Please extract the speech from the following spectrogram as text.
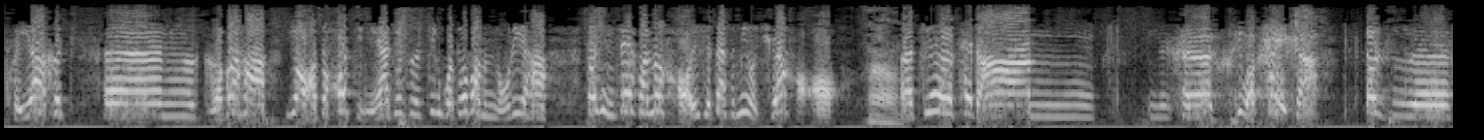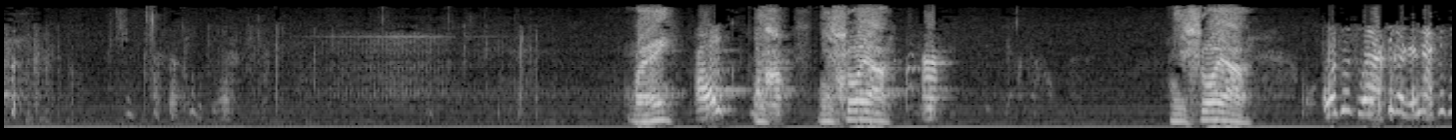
腿呀、和呃胳膊哈腰都好几年，就是经过多方的努力哈，到现在反正好一些，但是没有全好。啊，呃，请台长嗯，那个给我看一下，到底是是。喂，哎，你你好。你说呀，啊，你说呀，我就说呀，这个人呢，就是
